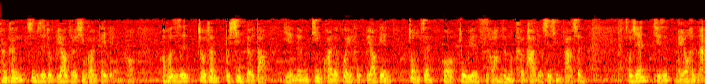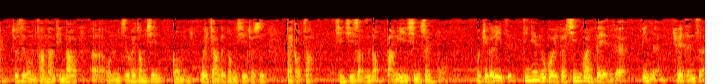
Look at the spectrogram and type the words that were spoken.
看看是不是就不要得新冠肺炎，哈，啊，或者是就算不幸得到，也能尽快的恢复，不要变重症或住院死亡这么可怕的事情发生。首先，其实没有很难，就是我们常常听到，呃，我们指挥中心跟我们卫教的东西，就是。戴口罩、勤洗手这种防疫性生活。我举个例子，今天如果一个新冠肺炎的病人确诊者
